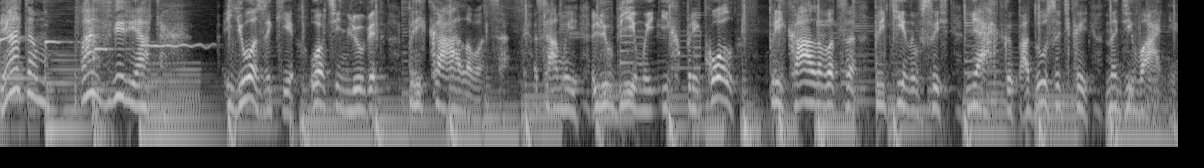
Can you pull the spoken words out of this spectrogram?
Ребятам о зверятах. Ёзыки очень любят прикалываться. Самый любимый их прикол – прикалываться, прикинувшись мягкой подушечкой на диване.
